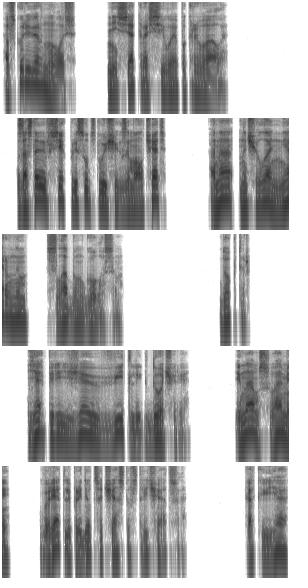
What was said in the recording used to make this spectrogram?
а вскоре вернулась, неся красивое покрывало. Заставив всех присутствующих замолчать, она начала нервным, слабым голосом. «Доктор, я переезжаю в Витли к дочери, и нам с вами вряд ли придется часто встречаться. Как и я,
